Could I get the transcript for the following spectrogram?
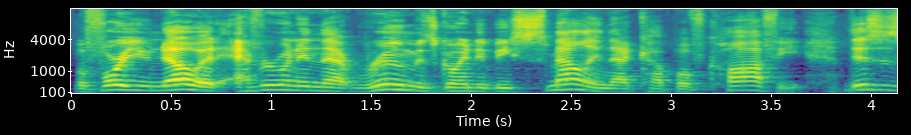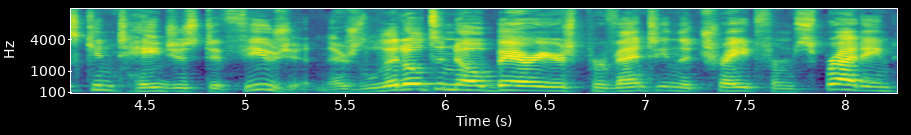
Before you know it, everyone in that room is going to be smelling that cup of coffee. This is contagious diffusion. There's little to no barriers preventing the trait from spreading,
